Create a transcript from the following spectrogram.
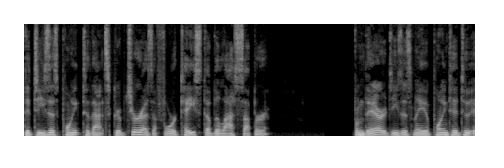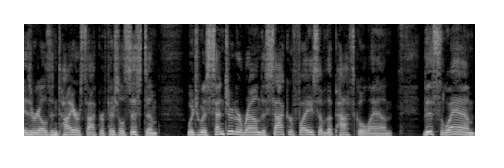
Did Jesus point to that scripture as a foretaste of the Last Supper? From there, Jesus may have pointed to Israel's entire sacrificial system, which was centered around the sacrifice of the paschal lamb. This lamb,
